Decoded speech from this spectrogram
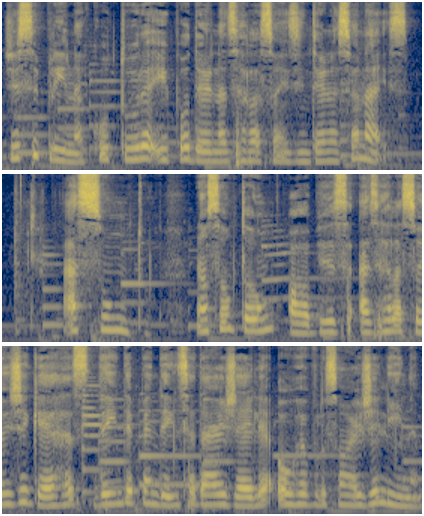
Disciplina: Cultura e Poder nas Relações Internacionais. Assunto: não são tão óbvias as relações de guerras de independência da Argélia ou Revolução Argelina,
